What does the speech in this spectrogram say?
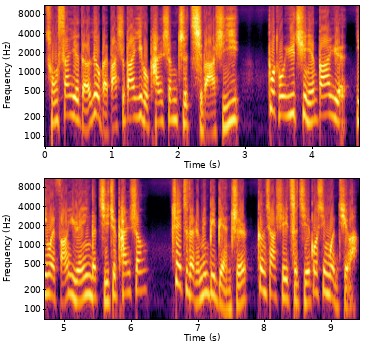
从三月的六百八十八一路攀升至七百二十一，不同于去年八月因为防疫原因的急剧攀升，这次的人民币贬值更像是一次结构性问题了。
